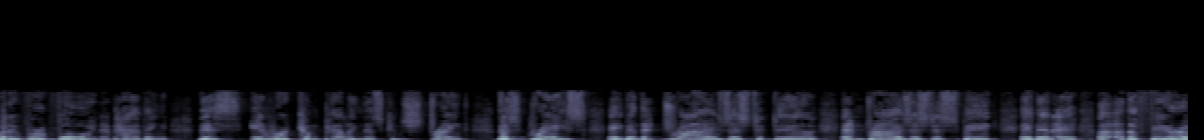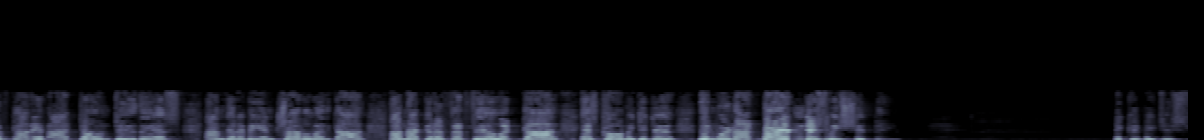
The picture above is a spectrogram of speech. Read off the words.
But if we're void of having this inward compelling, this constraint, this grace, amen, that drives us to do and drives us to speak, amen, uh, uh, the fear of God, if I don't do this, I'm going to be in trouble with God. I'm not going to fulfill what God has called me to do. Then we're not burdened as we should be. It could be just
